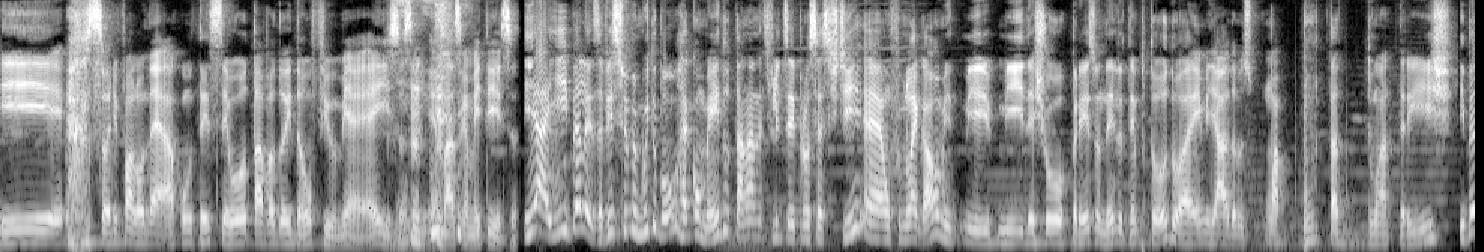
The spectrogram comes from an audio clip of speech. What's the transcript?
E o Sony falou, né? Aconteceu, eu tava doidão o filme. É, é isso, assim. É basicamente isso. E aí, beleza, vi esse filme muito bom, recomendo. Tá na Netflix aí pra você assistir. É um filme legal, me, me, me deixou preso nele o tempo todo. A Amy Adams, uma puta de uma atriz. E beleza.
